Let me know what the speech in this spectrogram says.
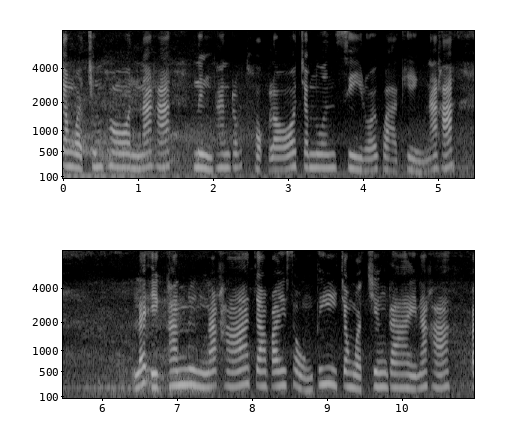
จังหวัดชุมพรนะคะ1,000รถหกล้อจำนวน 400 กว่าเข่งนะคะ และอีกคันหนึ่งนะคะจะไปส่งที่จังหวัดเชียงรายนะคะ ไป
